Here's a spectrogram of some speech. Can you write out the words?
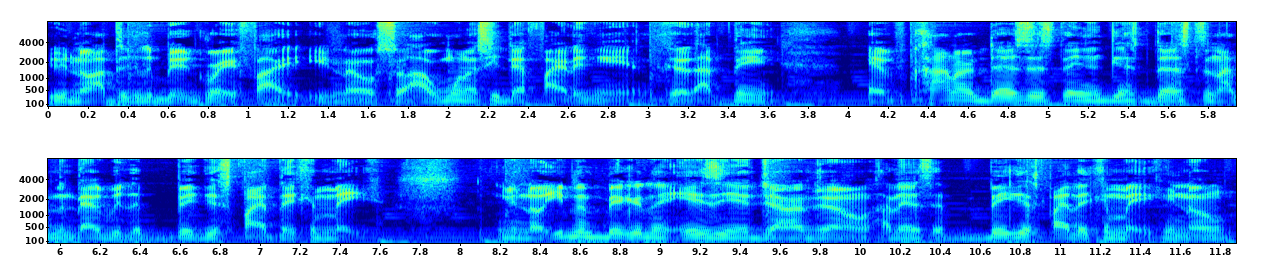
You know, I think it'd be a great fight. You know, so I want to see that fight again because I think if Conor does this thing against Dustin, I think that'd be the biggest fight they can make. You know, even bigger than Izzy and John Jones. I think it's the biggest fight they can make. You know,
